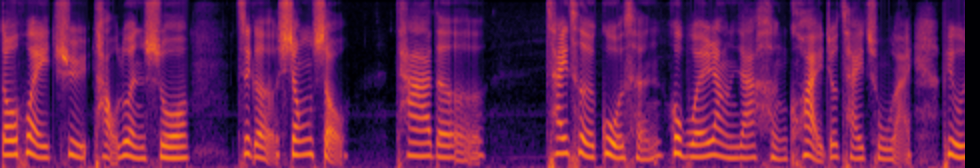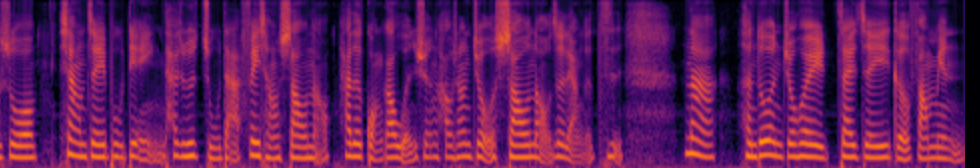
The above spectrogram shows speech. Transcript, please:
都会去讨论说。这个凶手他的猜测过程会不会让人家很快就猜出来？譬如说，像这一部电影，它就是主打非常烧脑，它的广告文宣好像就有“烧脑”这两个字，那很多人就会在这一个方面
